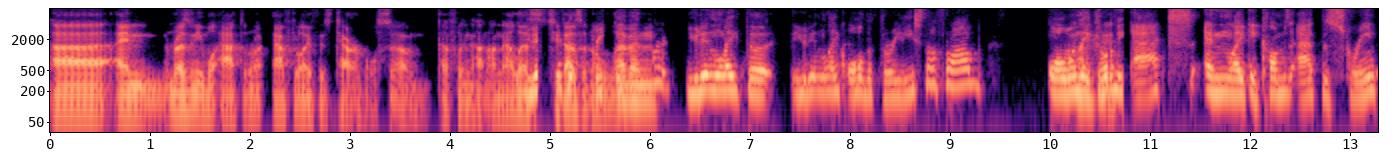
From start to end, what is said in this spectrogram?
Uh, and Resident Evil After Afterlife is terrible, so definitely not on that list. didn't like the 3D 2011. You didn't like the you didn't like all the 3D stuff, Rob? Or when they throw the axe and like it comes at the screen.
